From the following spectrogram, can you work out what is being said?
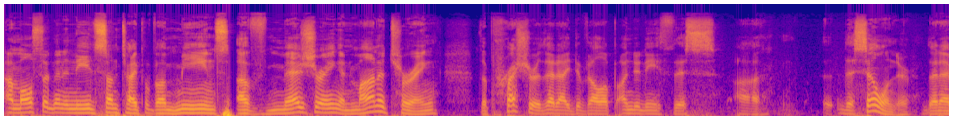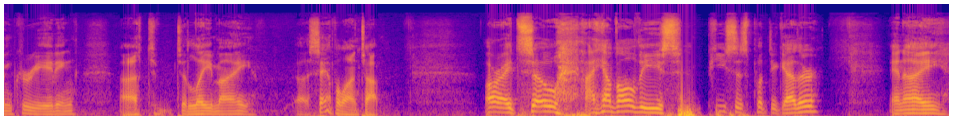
I'm also going to need some type of a means of measuring and monitoring the pressure that I develop underneath this uh, the cylinder that I'm creating uh, to, to lay my uh, sample on top. All right, so I have all these pieces put together, and I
